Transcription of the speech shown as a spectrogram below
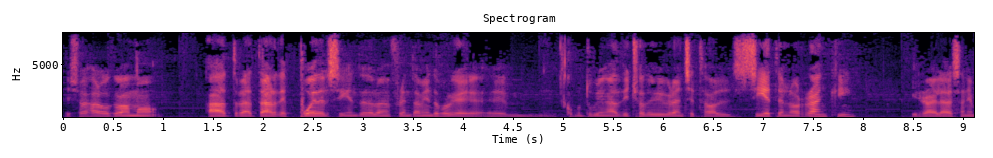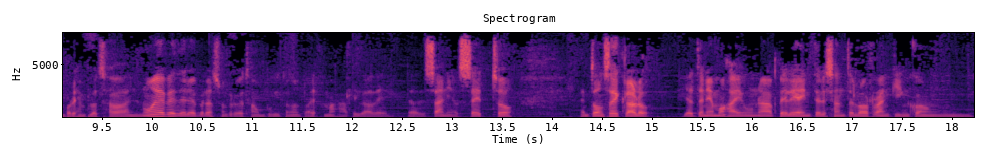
Eso es algo que vamos a tratar después del siguiente de los enfrentamientos, porque, eh, como tú bien has dicho, David Branch estaba al 7 en los rankings. Israel Adesanya, por ejemplo, estaba al 9. Derek Branson creo que estaba un poquito, me parece, más arriba de, de Adesanya, al sexto. Entonces, claro, ya teníamos ahí una pelea interesante en los rankings con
